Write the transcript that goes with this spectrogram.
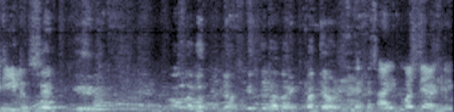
ನೀಲು ಅವಳ ಬರ್ತದ ಇದ್ದಿಲ್ಲದ ಪಂಚಾವಳಿ ಐದು ಮತ್ತೆ ಹಣ್ಣು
